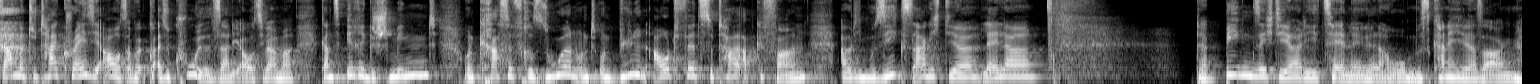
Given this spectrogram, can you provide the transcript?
sah mir total crazy aus, aber also cool sah die aus. Die war immer ganz irre geschminkt und krasse Frisuren und, und Bühnenoutfits, total abgefahren. Aber die Musik, sage ich dir, Leila, da biegen sich dir ja die Zehennägel nach oben. Das kann ich dir sagen.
